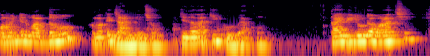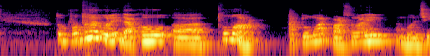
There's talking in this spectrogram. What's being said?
কমেন্টের মাধ্যমেও আমাকে জানিয়েছো যে, দাদা, কি করবে এখন? তাই ভিডিওটা বানাচ্ছি। তো প্রথমে বলি, দেখো তোমার তোমার পার্সোনালি বলছি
